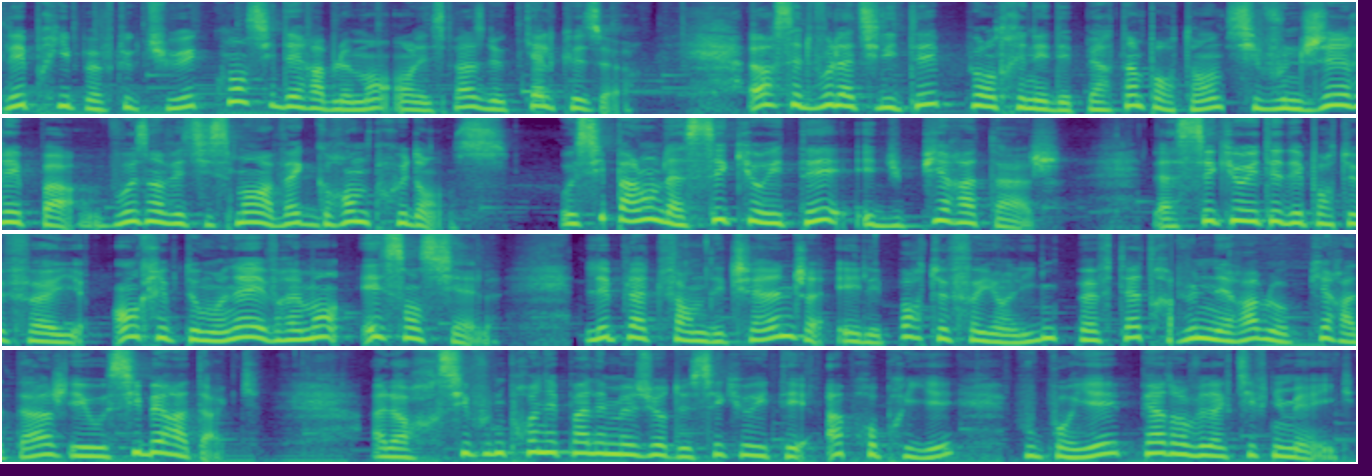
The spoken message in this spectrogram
Les prix peuvent fluctuer considérablement en l'espace de quelques heures. Alors cette volatilité peut entraîner des pertes importantes si vous ne gérez pas vos investissements avec grande prudence. Aussi parlons de la sécurité et du piratage. La sécurité des portefeuilles en crypto-monnaie est vraiment essentielle. Les plateformes d'exchange et les portefeuilles en ligne peuvent être vulnérables au piratage et aux cyberattaques. Alors, si vous ne prenez pas les mesures de sécurité appropriées, vous pourriez perdre vos actifs numériques.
